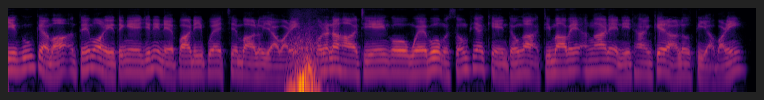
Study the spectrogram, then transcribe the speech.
ရေကူးကံမှာအသင်းပေါ်တွေတငယ်ချင်းတွေနဲ့ပါတီပွဲကျင်းပလို့ရပါတယ်။ဟိုနနာဟာဒီအိမ်ကိုဝယ်ဖို့မဆုံးဖြတ်ခင်တုန်းကဒီမှာပဲအငှားနဲ့နေထိုင်ခဲ့တာလို့သိရပါတယ်။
